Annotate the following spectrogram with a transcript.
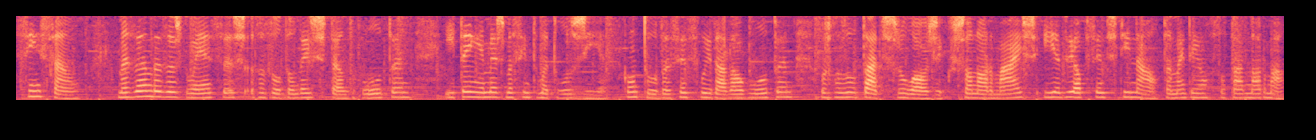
Sim, são mas ambas as doenças resultam da ingestão de glúten e têm a mesma sintomatologia. Contudo, a sensibilidade ao glúten, os resultados serológicos são normais e a biópsia intestinal também tem um resultado normal.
